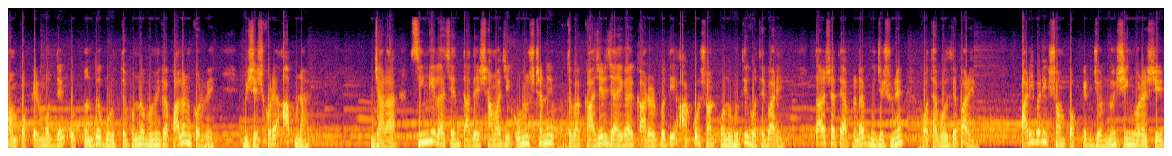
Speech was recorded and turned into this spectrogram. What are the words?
সম্পর্কের মধ্যে অত্যন্ত গুরুত্বপূর্ণ ভূমিকা পালন করবে, বিশেষ করে আপনার। যারা সিঙ্গেল আছেন, তাদের সামাজিক অনুষ্ঠানে অথবা কাজের জায়গায় কারোর প্রতি আকর্ষণ, অনুভূতি হতে পারে। তার সাথে আপনারা বুঝে শুনে কথা বলতে পারেন। পারিবারিক সম্পর্কের জন্য সিংহ রাশির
